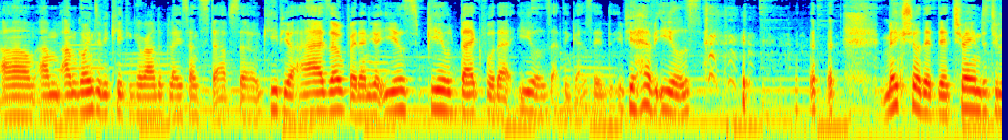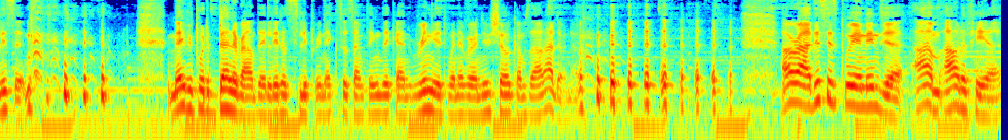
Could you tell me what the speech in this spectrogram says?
Um, I'm I'm going to be kicking around the place and stuff. So keep your eyes open and your ears peeled back for that eels. I think I said if you have eels, make sure that they're trained to listen. Maybe put a bell around their little slippery necks or something. They can ring it whenever a new show comes out. I don't know. Alright, this is Queer Ninja. I'm out of here.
